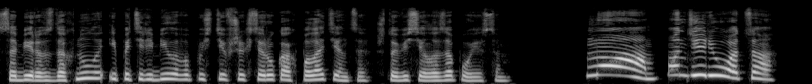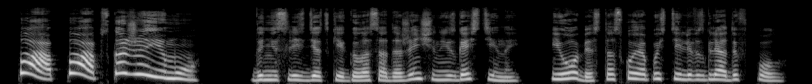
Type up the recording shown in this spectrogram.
Сабира вздохнула и потеребила в опустившихся руках полотенце, что висело за поясом. «Мам, он дерется! Пап, пап, скажи ему!» Донеслись детские голоса до женщины из гостиной, и обе с тоской опустили взгляды в пол.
